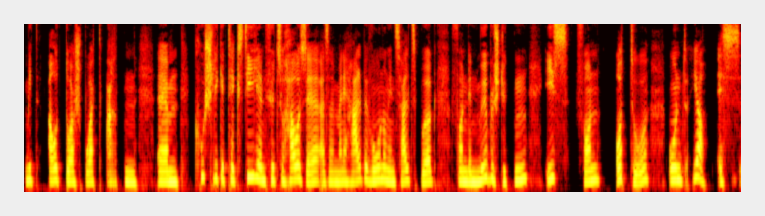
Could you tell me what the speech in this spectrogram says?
mit Outdoor-Sportarten, ähm, kuschelige Textilien für zu Hause. Also meine halbe Wohnung in Salzburg von den Möbelstücken ist von Otto. Und ja, es,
